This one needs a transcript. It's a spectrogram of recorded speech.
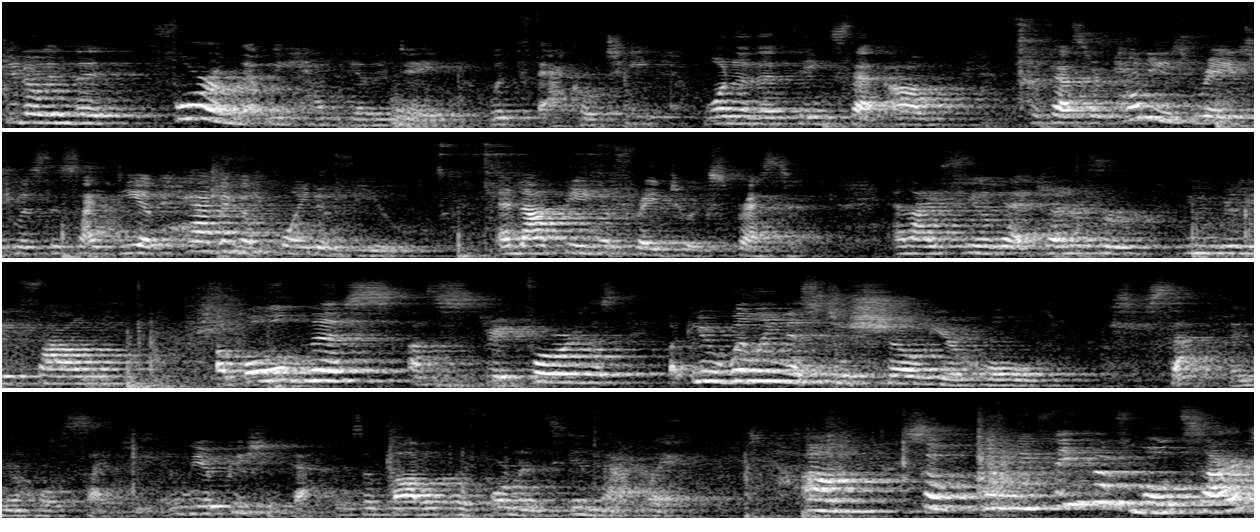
you know, in the forum that we had the other day with faculty, one of the things that um, Professor Penneys raised was this idea of having a point of view and not being afraid to express it. And I feel that, Jennifer, you really found a boldness, a straightforwardness, your willingness to show your whole self and your whole psyche. And we appreciate that. It was a model performance in that way. Um, so when we think of Mozart,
